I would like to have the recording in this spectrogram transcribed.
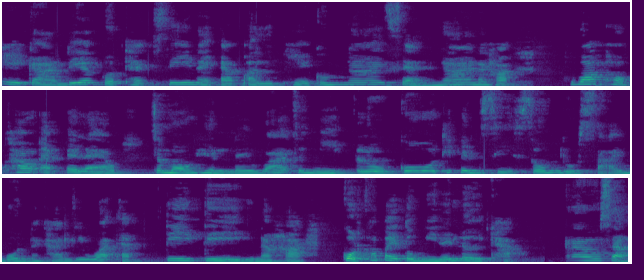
ธีการเรียกรถแท็กซี่ในแอป Alipay ก็ง่ายแสนง่ายนะคะ เพราะว่าพอเข้าแอปไปแล้ว จะมองเห็นเลยว่าจะมีโลโก้ที่เป็นสีส้มอยู่ซ้ายบนนะคะ เรียกว่าแอปดีดีนะคะ กดเข้าไปตรงนี้ได้เลยค่ะ เราสา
